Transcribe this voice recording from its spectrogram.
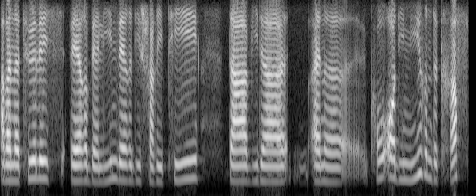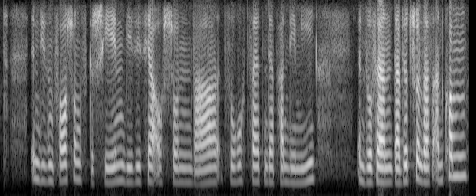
aber natürlich wäre Berlin, wäre die Charité da wieder eine koordinierende Kraft in diesem Forschungsgeschehen, wie sie es ja auch schon war zu Hochzeiten der Pandemie. Insofern, da wird schon was ankommen,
